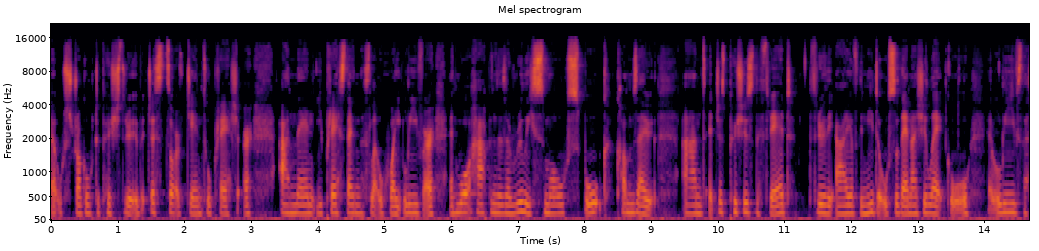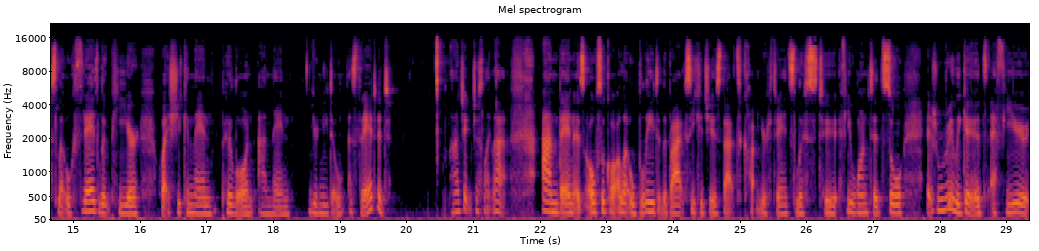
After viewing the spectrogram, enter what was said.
it'll struggle to push through, but just sort of gentle pressure. And then you press down this little white lever, and what happens is a really small spoke comes out and it just pushes the thread through the eye of the needle. So then as you let go, it leaves this little thread loop here, which you can then pull on and then your needle is threaded. Magic, just like that. And then it's also got a little blade at the back, so you could use that to cut your threads loose too if you wanted. So it's really good if you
